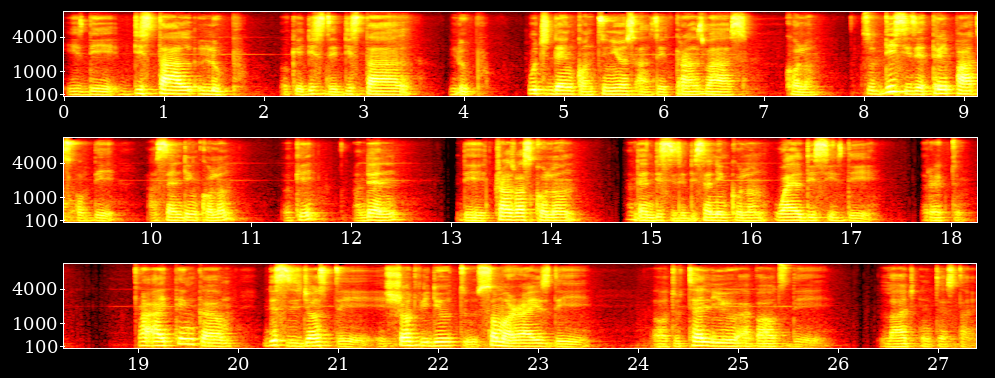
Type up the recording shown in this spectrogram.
is the distal loop okay? This is the distal loop which then continues as the transverse colon so this is the three parts of the ascending colon okay? And then the transverse colon and then this is the descending colon while this is the rectum. I think um, this is just a, a, short video to summarize the or to tell you about the large intestine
